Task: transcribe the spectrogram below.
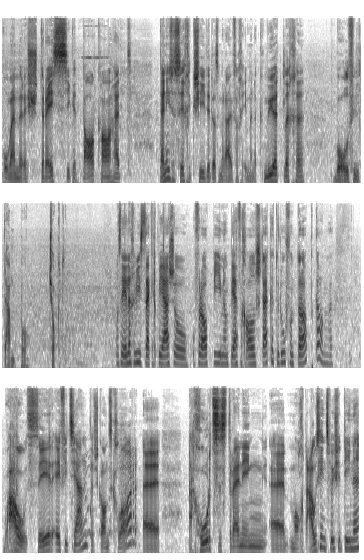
Und wenn man einen stressigen Tag hat, dann ist es sicher gescheiter, dass man einfach in einem gemütlichen Wohlfühltempo joggt. Ich muss ehrlicherweise sagen, ich bin auch schon auf Rapin und bin einfach alle Stegen drauf und drauf gegangen. Wow, sehr effizient, das ist ganz klar. Äh, ein kurzes Training äh, macht auch Sinn zwischendrin.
